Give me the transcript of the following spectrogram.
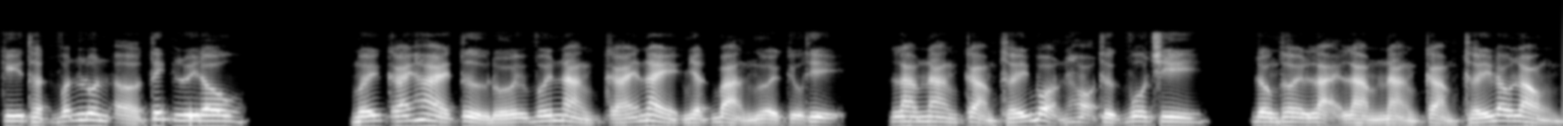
kỳ thật vẫn luôn ở tích lũy đâu. Mấy cái hài tử đối với nàng cái này Nhật Bản người cựu thị, làm nàng cảm thấy bọn họ thực vô tri, đồng thời lại làm nàng cảm thấy đau lòng,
